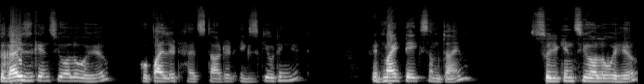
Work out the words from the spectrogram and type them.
So guys, you can see all over here, Copilot has started executing it. It might take some time. So you can see all over here,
